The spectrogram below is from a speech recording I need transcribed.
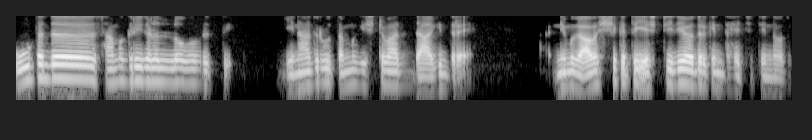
ಊಟದ ಸಾಮಗ್ರಿಗಳಲ್ಲಿ ಲೋಭ ವೃತ್ತಿ. ಏನಾದರೂ ತಮಗೆ ಇಷ್ಟವಾದದ್ದಾಗಿದ್ರೆ ನಿಮಗೆ ಅವಶ್ಯಕತೆ ಎಷ್ಟಿದೆಯೋ ಅದಕ್ಕಿಂತ ಹೆಚ್ಚು ತಿನ್ನೋದು,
